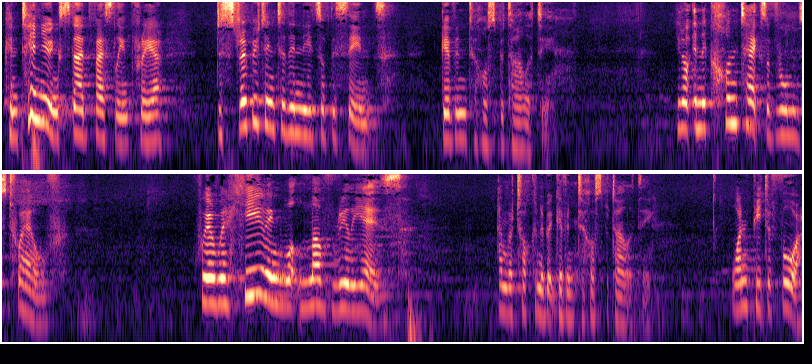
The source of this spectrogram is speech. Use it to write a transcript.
continuing steadfastly in prayer, distributing to the needs of the saints, given to hospitality. You know, in the context of Romans 12, where we're hearing what love really is, and we're talking about giving to hospitality. 1 Peter 4.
